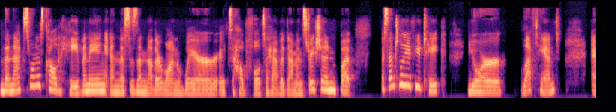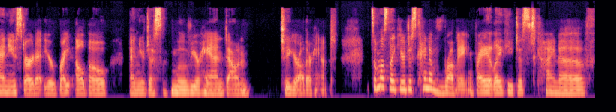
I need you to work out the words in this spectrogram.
The next one is called havening and this is another one where it's helpful to have a demonstration, but essentially if you take your left hand and you start at your right elbow and you just move your hand down to your other hand. It's almost like you're just kind of rubbing, right? Like you just kind of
